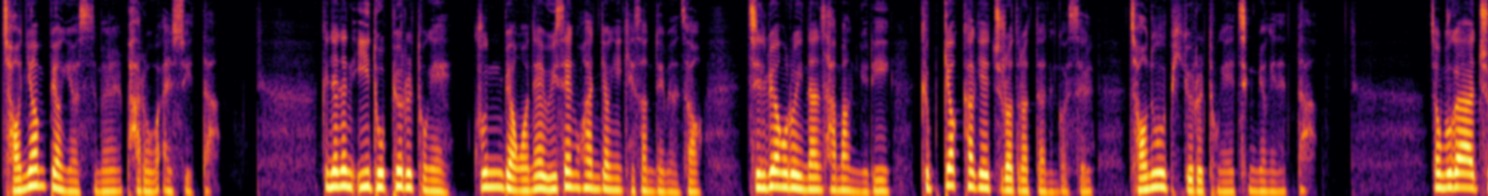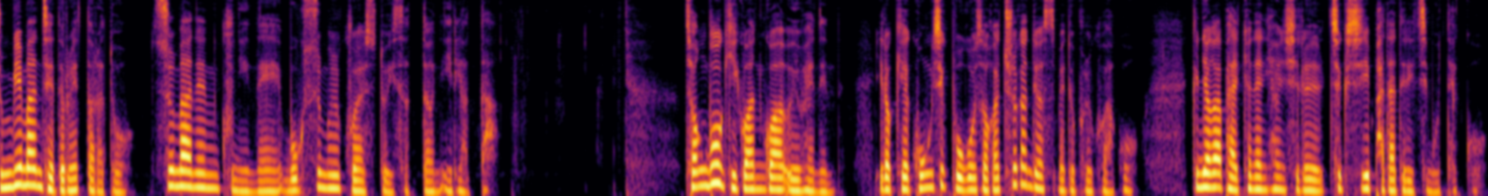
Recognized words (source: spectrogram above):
전염병이었음을 바로 알 수 있다. 그녀는 이 도표를 통해 군 병원의 위생 환경이 개선되면서 질병으로 인한 사망률이 급격하게 줄어들었다는 것을 전후 비교를 통해 증명해냈다. 정부가 준비만 제대로 했더라도 수많은 군인의 목숨을 구할 수도 있었던 일이었다. 정부 기관과 의회는 이렇게 공식 보고서가 출간되었음에도 불구하고 그녀가 밝혀낸 현실을 즉시 받아들이지 못했고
